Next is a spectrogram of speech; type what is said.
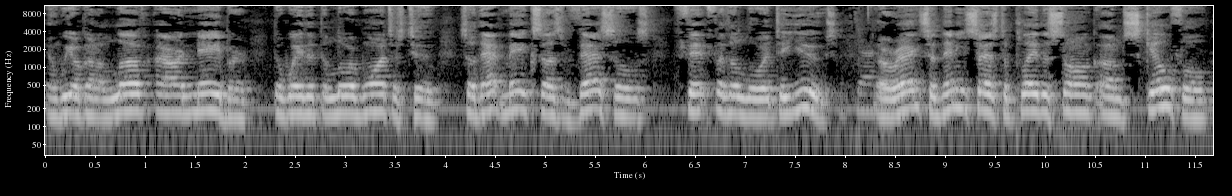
and we are going to love our neighbor the way that the Lord wants us to. So that makes us vessels fit for the Lord to use. Exactly. All right. So then he says to play the song um, skillful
